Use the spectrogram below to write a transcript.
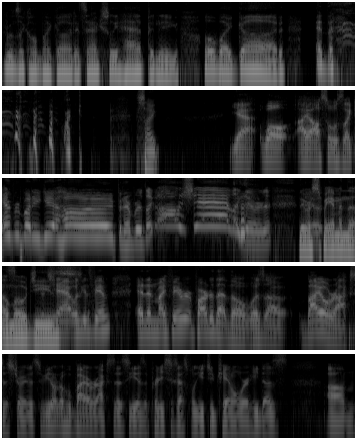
Everyone's like oh my god it's actually happening. Oh my god. And then we're like psych Yeah, well, I also was like, everybody get hype, and everybody's like, oh shit, like they were. they were spamming the emojis The chat was getting spammed, and then my favorite part of that though was uh, BioRoxus joined us. If you don't know who BioRoxus is, he has a pretty successful YouTube channel where he does um,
